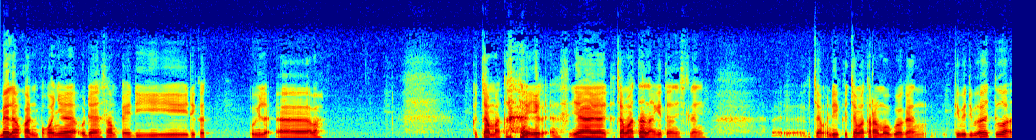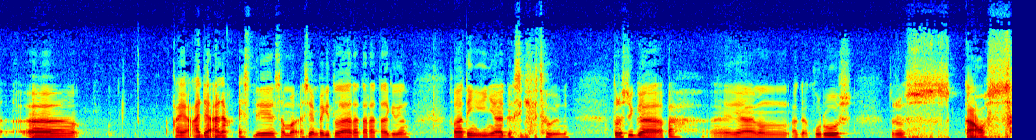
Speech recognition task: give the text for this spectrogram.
belokan. Pokoknya udah sampai di deket wilayah uh, apa? Kecamatan ya ya kecamatan lah gitu istilahnya di kecamatan Ramo gue kan tiba-tiba itu uh, kayak ada anak SD sama SMP gitu lah rata-rata gitu kan. Soalnya tingginya agak segitu. Kan. terus juga apa uh, ya emang agak kurus terus kaos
